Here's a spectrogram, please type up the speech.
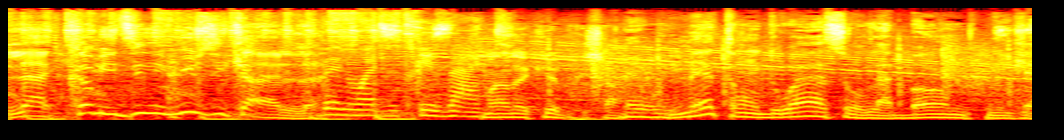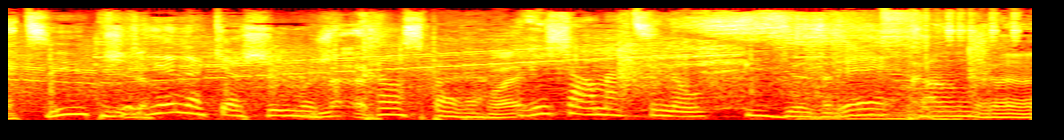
la comédie musicale. Benoît Dutrisac. M'en occupe, Richard. Mets ton doigt sur la borne négative. J'ai rien à cacher, moi, je suis transparent. Ouais. Richard Martineau. Il devrait prendre euh,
